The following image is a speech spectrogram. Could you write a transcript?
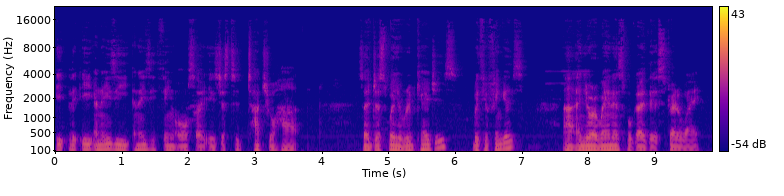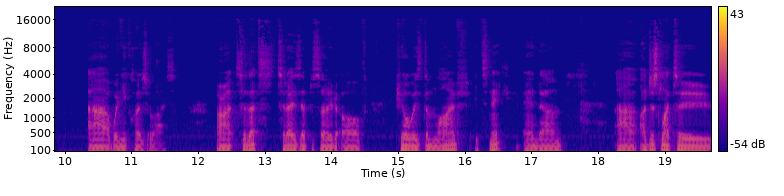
an easy an easy thing also is just to touch your heart. So just where your rib cage is with your fingers, uh, and your awareness will go there straight away uh, when you close your eyes. All right, so that's today's episode of Pure Wisdom Live. It's Nick, and um, uh, I'd just like to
